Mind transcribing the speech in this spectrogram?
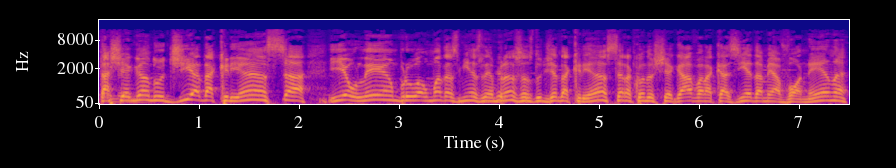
Tá chegando o dia da criança e eu lembro, uma das minhas lembranças do dia da criança era quando eu chegava na casinha da minha avó Nena,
